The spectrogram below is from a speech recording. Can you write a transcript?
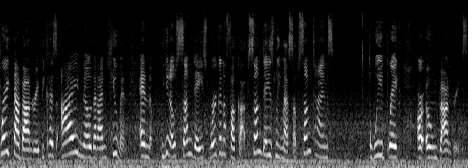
break that boundary because I know that I'm human. And, you know, some days we're going to fuck up. Some days we mess up. Sometimes we break our own boundaries.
